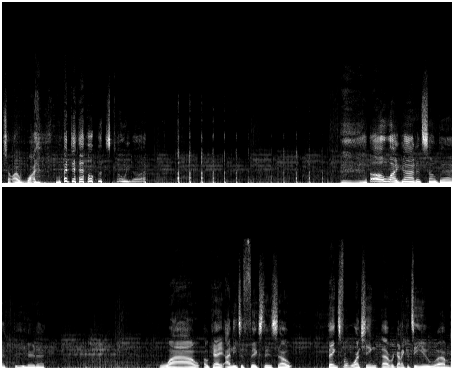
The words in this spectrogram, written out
So I want. what the hell is going on? Oh my god, it's so bad. Do you hear that? Wow. Okay, I need to fix this. So, thanks for watching. Uh, we're gonna continue. Um,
